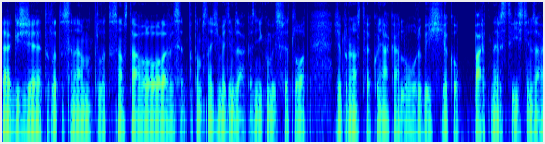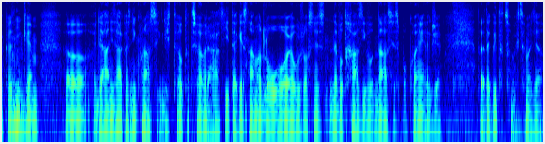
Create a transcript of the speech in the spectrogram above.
Takže tohle se nám, tohleto se nám stávalo, ale my se potom snažíme těm zákazníkům vysvětlovat, že pro nás to je jako nějaká dlouhodobější jako partnerství s tím zákazníkem. Mm. Uh, ideální zákazník u nás, i když to auto třeba vrátí, tak je s náma dlouho, jo, už vlastně neodchází od nás, je spokojený, takže to je takový to, co my chceme dělat.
